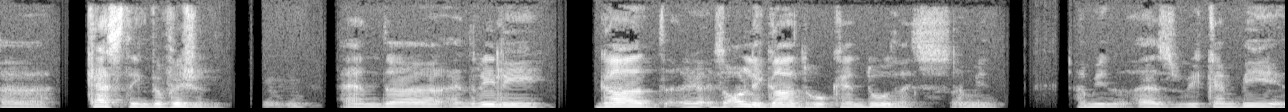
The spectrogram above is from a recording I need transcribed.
uh, casting the vision, Mhm. And uh, and really, God uh, is only God who can do this. I mean, I mean, as we can be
